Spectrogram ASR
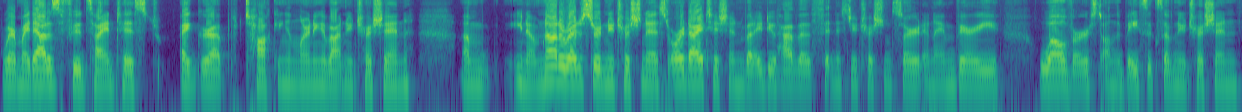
where my dad is a food scientist. I grew up talking and learning about nutrition. Um, you know, I'm not a registered nutritionist or a dietitian, but I do have a fitness nutrition cert and I'm very well versed on the basics of nutrition.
